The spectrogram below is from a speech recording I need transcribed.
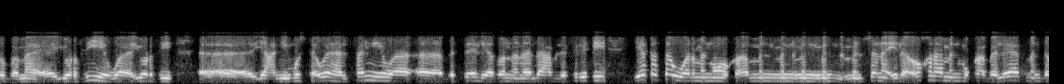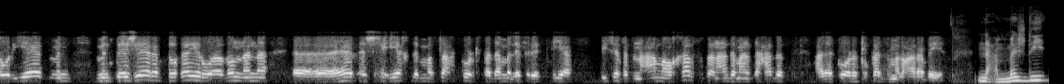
ربما يرضيه ويرضي يعني مستواه الفني وبالتالي أظن أن اللاعب الإفريقي يتطور من من من من من, من سنة إلى أخرى من مقابلات من دوريات من من تجارب الغير وأظن أن هذا الشيء يخدم مصلحة كرة القدم الإفريقية بصفة عامة وخاصة عندما نتحدث على كرة القدم العربية. نعم مجدي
